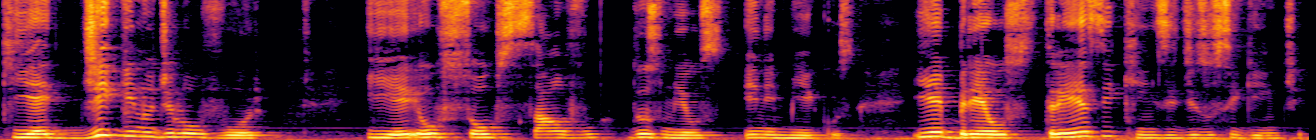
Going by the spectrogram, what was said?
que é digno de louvor, e eu sou salvo dos meus inimigos. E Hebreus 13, 15 diz o seguinte:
